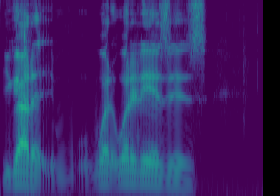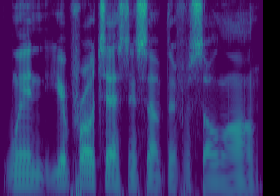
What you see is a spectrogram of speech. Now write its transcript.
you gotta what what it is is when you're protesting something for so long,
